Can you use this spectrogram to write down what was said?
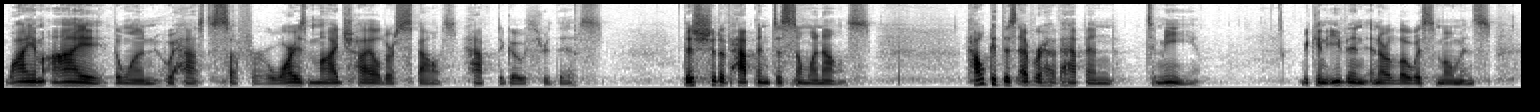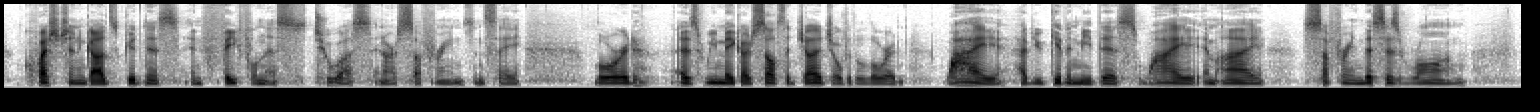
Why am I the one who has to suffer? Or why does my child or spouse have to go through this? This should have happened to someone else. How could this ever have happened to me? We can even in our lowest moments question God's goodness and faithfulness to us in our sufferings and say, Lord, as we make ourselves a judge over the Lord, why have you given me this? Why am I suffering? This is wrong.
